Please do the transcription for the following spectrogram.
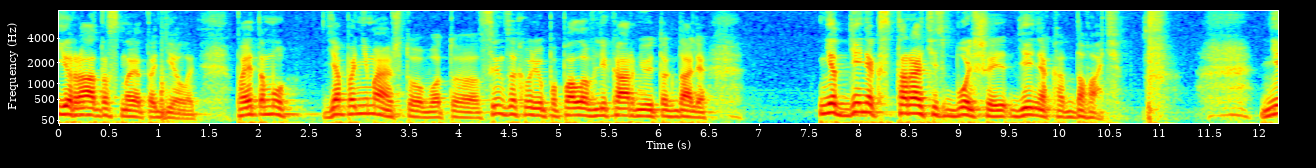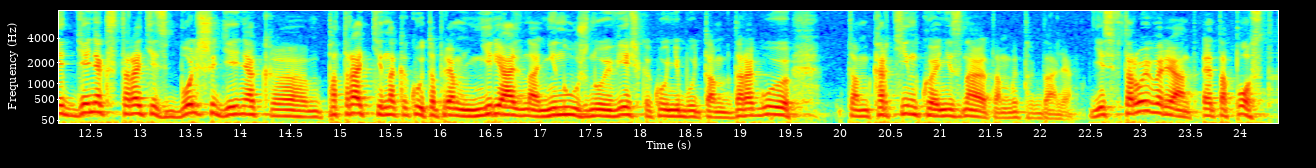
и радостно это делать. Поэтому я понимаю, что вот э, сын захворил, попала в лекарню и так далее. Нет денег, старайтесь больше денег отдавать. Нет денег, старайтесь больше денег э, потратьте на какую-то прям нереально ненужную вещь, какую-нибудь там дорогую, там картинку, я не знаю, там и так далее. Есть второй вариант, это пост.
